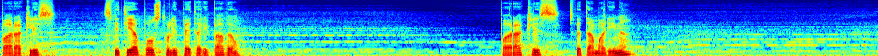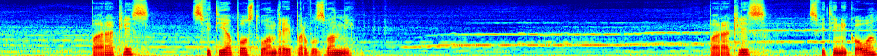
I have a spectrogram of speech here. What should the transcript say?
Параклис Свети апостоли Петър и Павел. Параклис Света Марина. Параклис Свети апостол Андрей Първозванни. Параклис Свети Никола.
